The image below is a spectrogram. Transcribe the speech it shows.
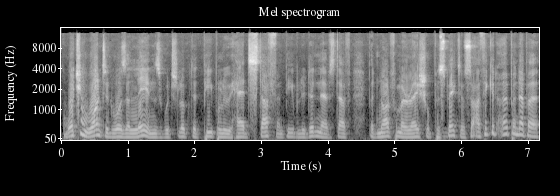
what you wanted was a lens which looked at people who had stuff and people who didn't have stuff, but not from a racial perspective. So I think it opened up a,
